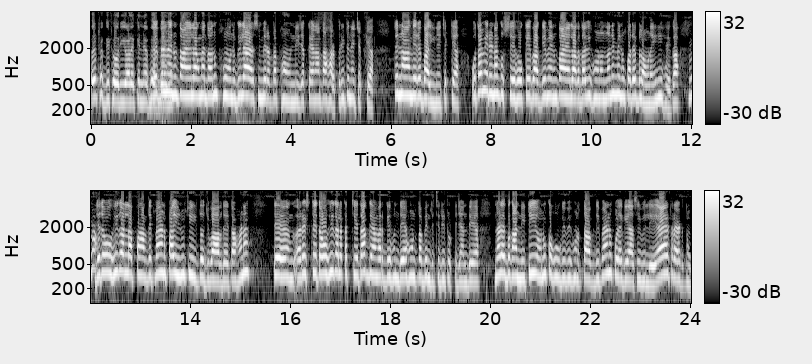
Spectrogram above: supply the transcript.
ਇਹ ਠੱਗੀ ਠੋਰੀ ਵਾਲੇ ਕਿੰਨੇ ਬੇਬੇ ਫਿਰਦੇ ਨੇ। ਮੈਨੂੰ ਤਾਂ ਐਂ ਲੱਗ ਮੈਂ ਤਾਂ ਉਹਨੂੰ ਫੋਨ ਵੀ ਲਾਇਆ ਸੀ ਮੇਰਾ ਤਾਂ ਫੋਨ ਨਹੀਂ ਚੱਕਿਆ ਨਾ ਤਾਂ ਹਰਪ੍ਰੀਤ ਨੇ ਚੱਕਿਆ ਤੇ ਨਾ ਮੇਰੇ ਬਾਈ ਨੇ ਚੱਕਿਆ। ਉਹ ਤਾਂ ਮੇਰੇ ਨਾਲ ਗੁੱਸੇ ਹੋ ਕੇ ਵਾਗੇ ਮੈਨੂੰ ਤਾਂ ਐਂ ਲੱਗਦਾ ਵੀ ਹੁਣ ਉਹਨਾਂ ਨੇ ਮੈਨੂੰ ਕਦੇ ਬੁਲਾਉਣਾ ਹੀ ਨਹੀਂ ਹੈਗਾ। ਜਦੋਂ ਉਹੀ ਗੱਲ ਆਪਾਂ ਆਪਦੇ ਭੈਣ ਭਾਈ ਨੂੰ ਚੀਜ਼ ਤੋਂ ਜਵਾਬ ਦੇਤਾ ਹਨਾ ਤੇ ਰਿਸ਼ਤੇ ਤਾਂ ਉਹੀ ਗੱਲ ਕੱਚੇ ਧਾਗਿਆਂ ਵਰਗੇ ਹੁੰਦੇ ਆ, ਹੁਣ ਤਾਂ ਬਿੰਦ ਚ ਦੀ ਟੁੱਟ ਜਾਂਦੇ ਆ। ਨਾਲੇ ਬਗਾਨੀ ਧੀ ਉਹਨੂੰ ਕਹੂਗੀ ਵੀ ਹੁਣ ਤਾਂ ਆਪਦੀ ਭੈਣ ਕੋਲੇ ਗਿਆ ਸੀ ਵੀ ਲੈ ਆਇਆ ਟਰੈਟ ਤੂੰ।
